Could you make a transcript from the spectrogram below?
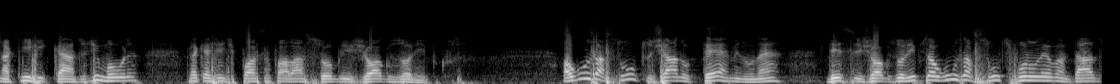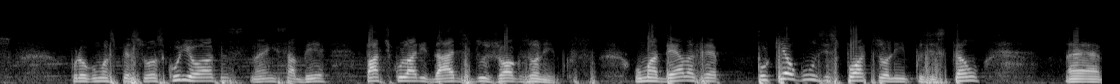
Aqui, Ricardo de Moura para que a gente possa falar sobre Jogos Olímpicos. Alguns assuntos, já no término né, desses Jogos Olímpicos, alguns assuntos foram levantados por algumas pessoas curiosas né, em saber particularidades dos Jogos Olímpicos. Uma delas é por que alguns esportes olímpicos estão é,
